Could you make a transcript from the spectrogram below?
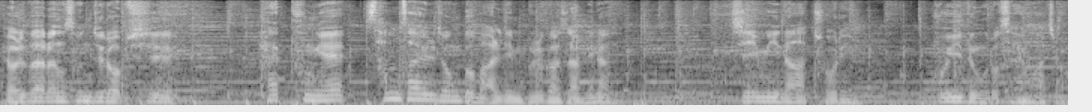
별다른 손질 없이 해풍에 3, 4일 정도 말린 물가자미는 찜이나 조림, 구이 등으로 사용하죠.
